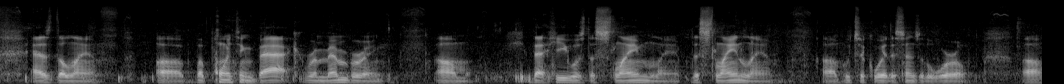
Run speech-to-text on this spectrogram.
as the Lamb, uh, but pointing back, remembering um, that he was the slain Lamb, the slain Lamb, uh, who took away the sins of the world. Uh,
